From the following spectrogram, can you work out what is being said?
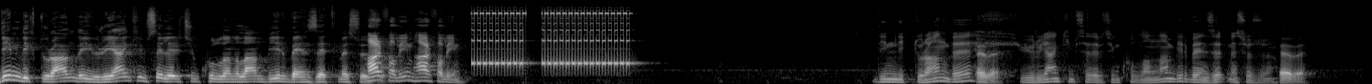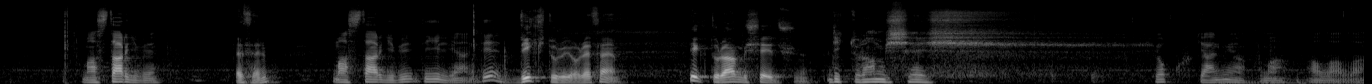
Dimdik duran ve yürüyen kimseler için kullanılan bir benzetme sözü. Harf alayım, harf alayım. Dimdik duran ve Evet. yürüyen kimseler için kullanılan bir benzetme sözü. Evet. Mastar gibi. Efendim? Mastar gibi değil yani değil mi? Dik duruyor efendim. Dik duran bir şey düşünün. Dik duran bir şey. Gelmiyor aklıma. Allah Allah.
